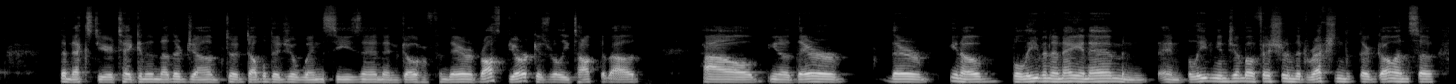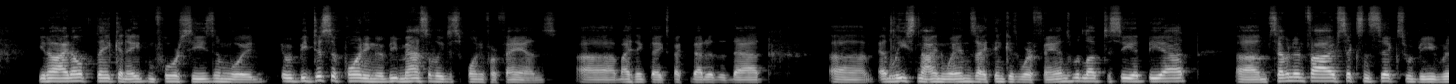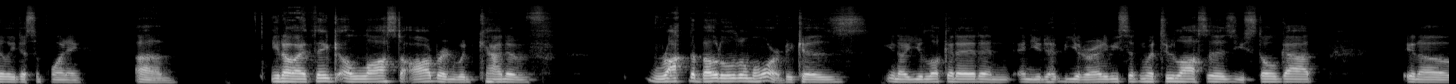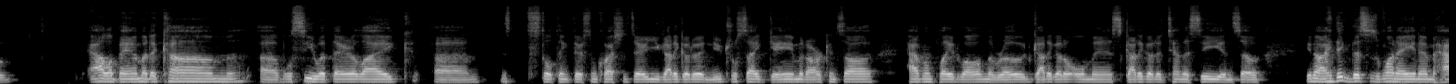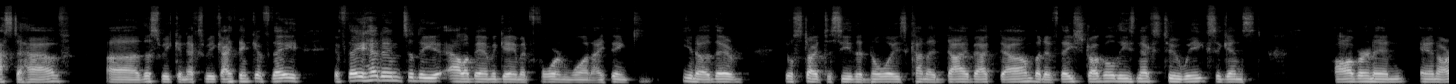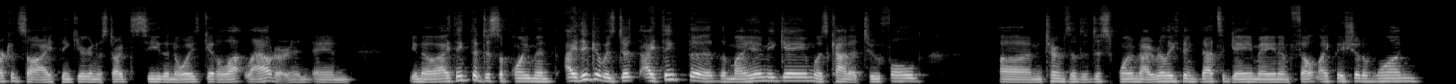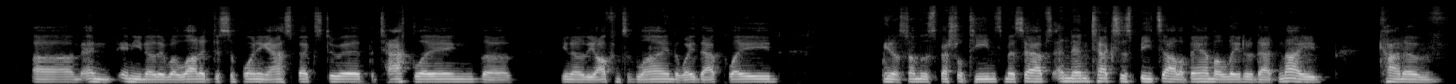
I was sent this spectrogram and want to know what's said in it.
the next year, taking another jump to a double digit win season and go from there. Ross Bjork has really talked about how, you know, they're they're, you know, believing in A and and and believing in Jimbo Fisher in the direction that they're going. So, you know, I don't think an eight and four season would it would be disappointing. It would be massively disappointing for fans. Um, I think they expect better than that. Um, at least nine wins, I think, is where fans would love to see it be at. Um, seven and five, six and six would be really disappointing. Um, you know, I think a loss to Auburn would kind of rock the boat a little more because you know you look at it and and you'd you'd already be sitting with two losses. You still got you know Alabama to come. Uh, we'll see what they're like. Um, still think there's some questions there. You got to go to a neutral site game at Arkansas. Haven't played well on the road. Got to go to Ole Miss. Got to go to Tennessee. And so, you know, I think this is one A and M has to have uh, this week and next week. I think if they if they head into the Alabama game at four and one, I think you know they're you'll start to see the noise kind of die back down. But if they struggle these next two weeks against Auburn and and Arkansas, I think you're going to start to see the noise get a lot louder and and you know, I think the disappointment. I think it was just. I think the the Miami game was kind of twofold. Um, in terms of the disappointment, I really think that's a game A and M felt like they should have won. Um, and and you know there were a lot of disappointing aspects to it, the tackling, the you know the offensive line, the way that played, you know some of the special teams mishaps, and then Texas beats Alabama later that night, kind of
